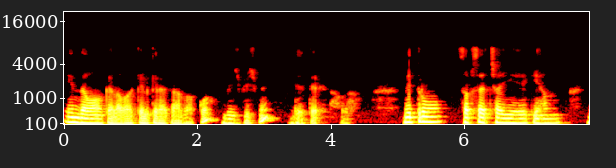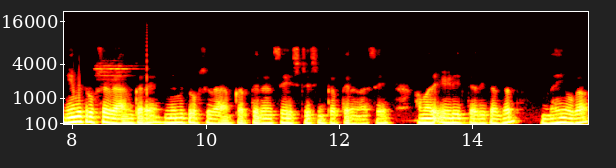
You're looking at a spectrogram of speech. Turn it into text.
इन दवाओं के अलावा कैलकेरा कार्ब आपको बीच बीच में देते रहना होगा। मित्रों, सबसे अच्छा ये है कि हम नियमित रूप से व्यायाम करें, नियमित रूप से व्यायाम करते रहने से स्ट्रेचिंग करते रहने से हमारे एड़ी इत्यादि का दर्द नहीं होगा।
